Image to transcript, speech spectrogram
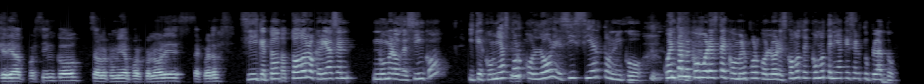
Quería por cinco, solo comía por colores, ¿te acuerdas? Sí, que todo, todo lo querías en números de cinco y que comías por colores, sí, cierto, Nico. Cuéntame cómo era este comer por colores, cómo, te, cómo tenía que ser tu plato.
